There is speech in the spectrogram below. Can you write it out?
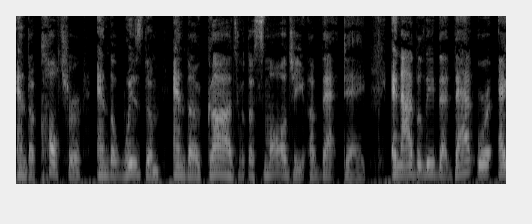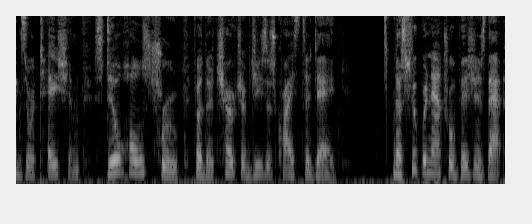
and the culture and the wisdom and the gods with a small g of that day. And I believe that that exhortation still holds true for the church of Jesus Christ today the supernatural visions that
